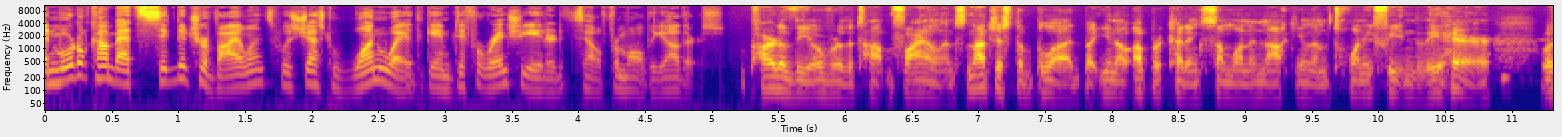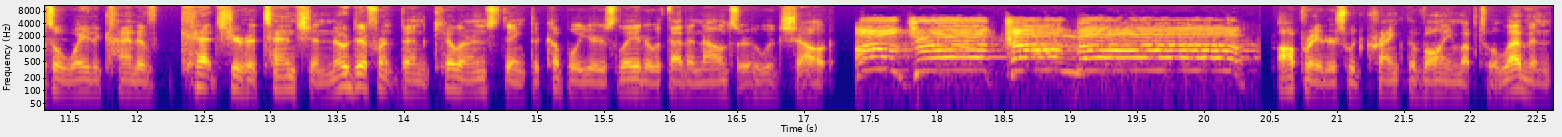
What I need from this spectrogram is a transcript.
And Mortal Kombat's signature violence was just one way the game differentiated itself from all the others. Part of the over the top violence, not just the blood, but, you know, uppercutting someone and knocking them 20 feet into the air, was a way to kind of catch your attention. No different than Killer Instinct a couple years later with that announcer who would shout! Operators would crank the volume up to 11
